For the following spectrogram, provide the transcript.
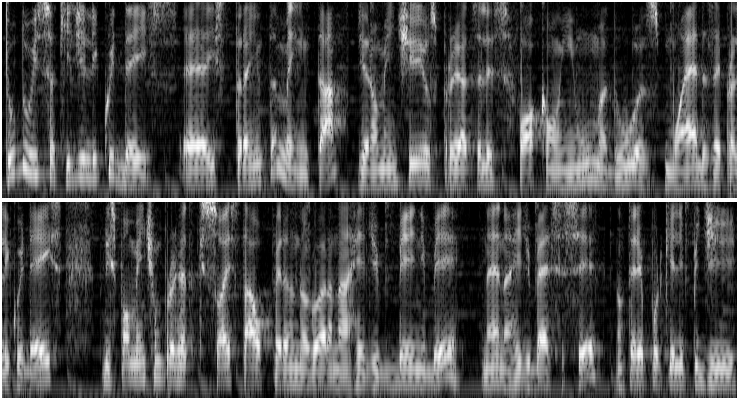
tudo isso aqui de liquidez. É estranho também, tá? Geralmente os projetos eles focam em uma, duas moedas aí para liquidez, principalmente um projeto que só está operando agora na rede BNB, né, na rede BSC. Não teria por que ele pedir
